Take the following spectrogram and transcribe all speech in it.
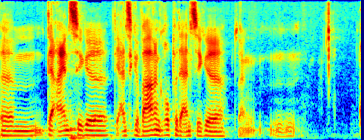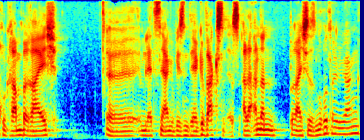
ähm, der einzige, die einzige Warengruppe, der einzige sagen, Programmbereich, äh, im letzten Jahr gewesen, der gewachsen ist. Alle anderen Bereiche sind runtergegangen.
